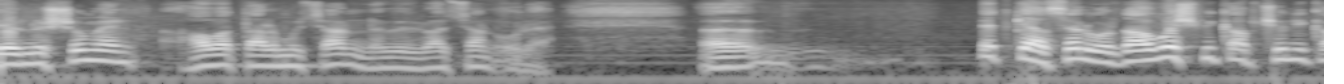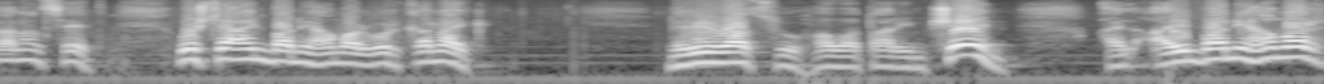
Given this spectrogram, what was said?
եւ նշում են հավատարմության նվիրվածության օրը։ Պետք է ասել, որ դա ոչ մի կապ չունի կանանց հետ, ոչ թե այն բանի համար, որ կանայք նվիրված ու հավատարիմ չեն, այլ այն բանի համար,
